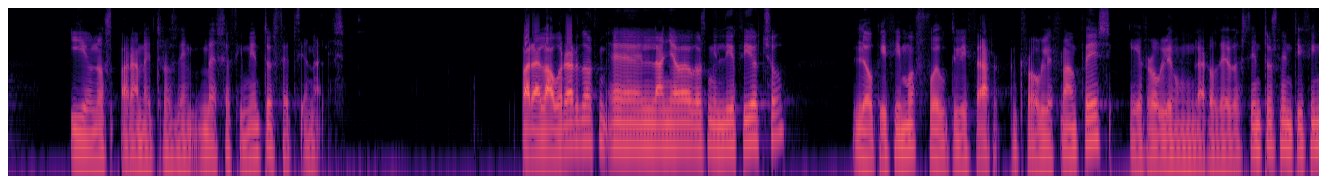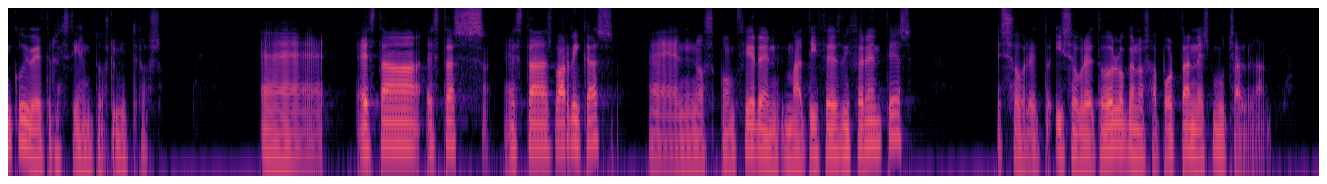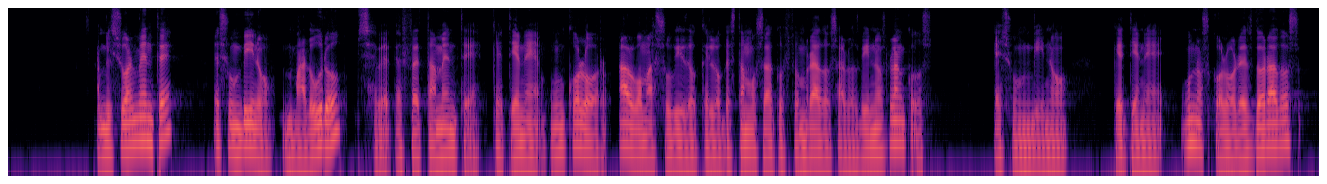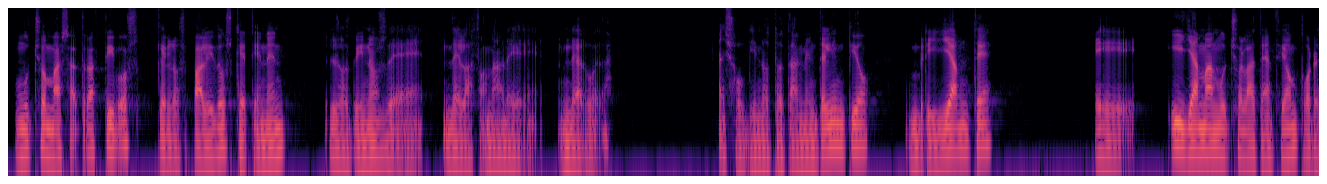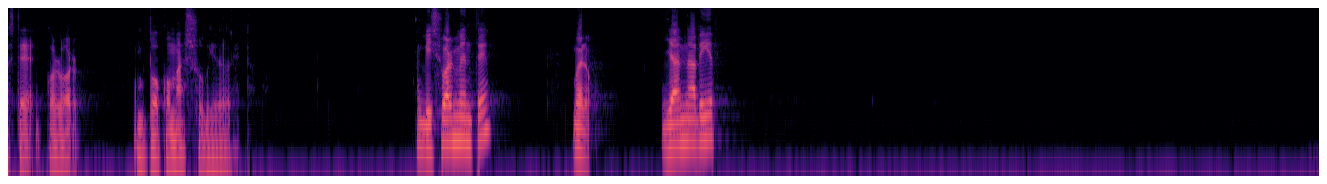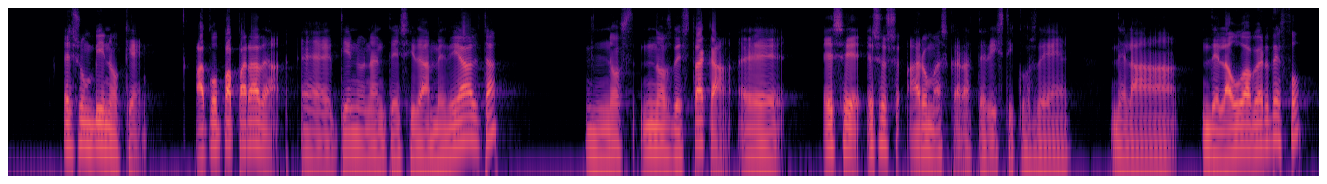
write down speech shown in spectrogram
y unos parámetros de envejecimiento excepcionales. Para elaborar la añada 2018, lo que hicimos fue utilizar roble francés y roble húngaro de 225 y de 300 litros. Eh, estas, estas barricas eh, nos confieren matices diferentes y sobre todo lo que nos aportan es mucha elegancia. Visualmente es un vino maduro, se ve perfectamente que tiene un color algo más subido que lo que estamos acostumbrados a los vinos blancos. Es un vino que tiene unos colores dorados mucho más atractivos que los pálidos que tienen los vinos de, la zona de, de Rueda. Es un vino totalmente limpio, brillante, eh, y llama mucho la atención por este color un poco más subido de todo. Visualmente, bueno, ya nariz es un vino que a copa parada eh, tiene una intensidad media alta, nos, destaca eh, esos aromas característicos de, la, de la uva verdejo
